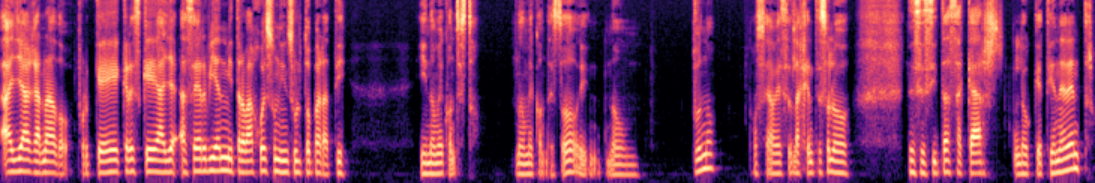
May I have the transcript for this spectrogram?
haya ganado? ¿Por qué crees que hacer bien mi trabajo es un insulto para ti? Y no me contestó. No me contestó y no, pues no. O sea, a veces la gente solo necesita sacar lo que tiene dentro.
